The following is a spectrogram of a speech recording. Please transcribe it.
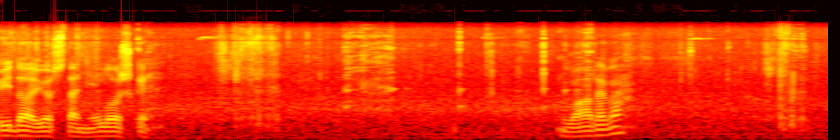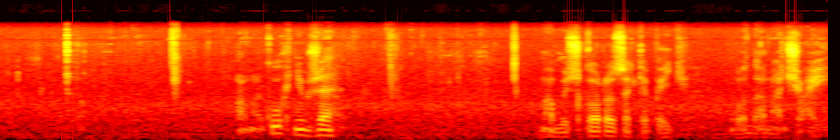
Доїдаю останні ложки варева. А на кухні вже, мабуть, скоро закипить вода на чай.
